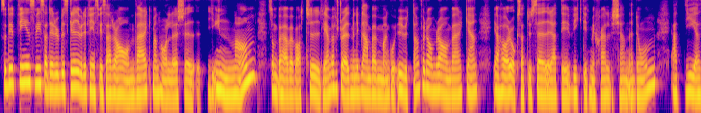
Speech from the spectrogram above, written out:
Så det finns vissa, det du beskriver, det finns vissa ramverk man håller sig inom som behöver vara tydliga, men, förstår jag, men ibland behöver man gå utanför de ramverken. Jag hör också att du säger att det är viktigt med självkännedom, att, ge,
